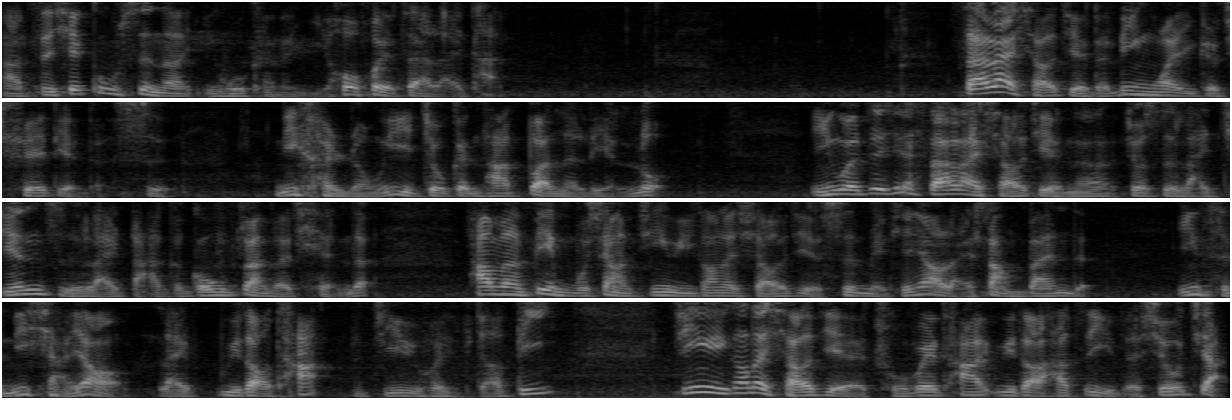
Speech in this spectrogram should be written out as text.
那这些故事呢，银狐可能以后会再来谈。塞赖小姐的另外一个缺点的是。你很容易就跟他断了联络，因为这些沙赖小姐呢，就是来兼职来打个工赚个钱的，她们并不像金鱼缸的小姐是每天要来上班的，因此你想要来遇到她的几率会比较低。金鱼缸的小姐，除非她遇到她自己的休假，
